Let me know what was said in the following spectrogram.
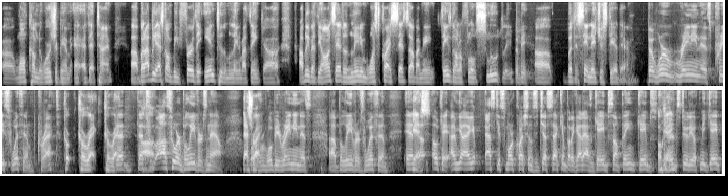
uh, won't come to worship him at, at that time. Uh, but I believe that's going to be further into the millennium. I think uh, I believe at the onset of the millennium, once Christ sets up, I mean things going to flow smoothly. but the sin nature is still there. But we're reigning as priests with him, correct? Co- correct, correct. That, that's uh, us who are believers now. That's right. We'll be reigning as uh, believers with him. And, yes. Uh, okay, I'm going to ask you some more questions in just a second, but I got to ask Gabe something. Gabe's okay. here in studio with me. Gabe,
